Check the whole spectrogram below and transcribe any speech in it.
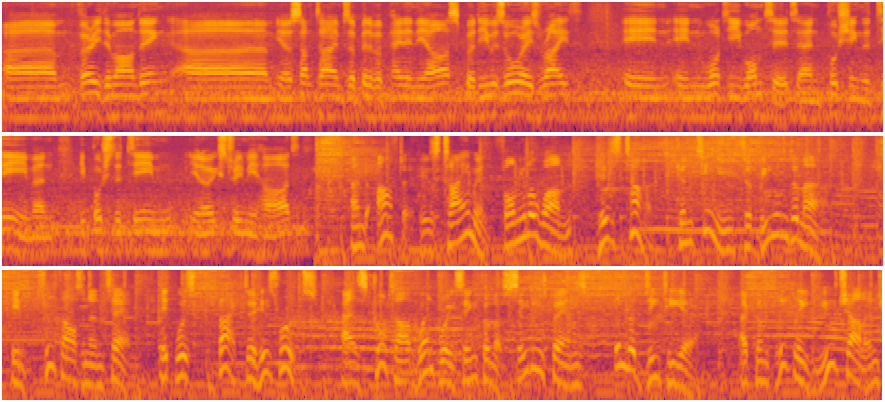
Um, very demanding, um, you know, sometimes a bit of a pain in the ass, but he was always right in in what he wanted and pushing the team, and he pushed the team, you know, extremely hard. And after his time in Formula One, his talent continued to be in demand. In 2010, it was back to his roots as Coulthard went racing for Mercedes-Benz in the DTM, a completely new challenge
